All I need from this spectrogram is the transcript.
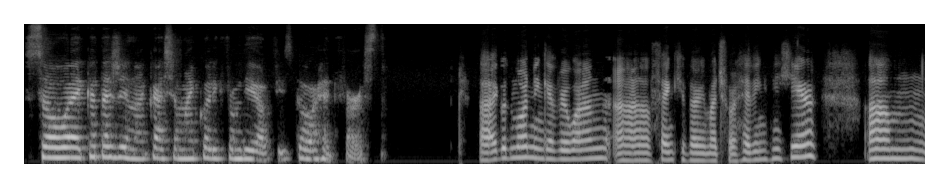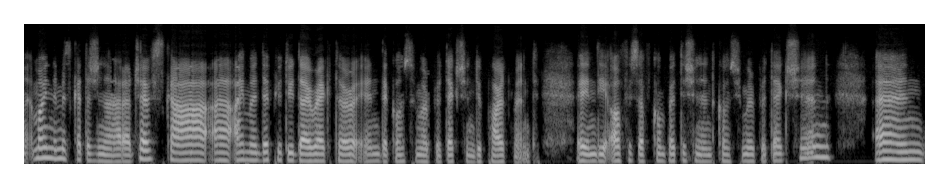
So uh, Katarzyna, Kasia, my colleague from the office, go ahead first. Uh, good morning, everyone. Thank you very much for having me here. Um, my name is Katarzyna Raczewska. Uh, I'm a deputy director in the Consumer Protection Department in the Office of Competition and Consumer Protection. And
